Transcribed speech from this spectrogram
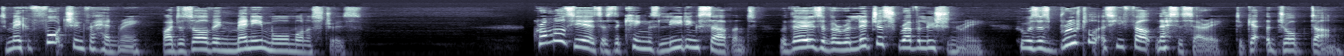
to make a fortune for Henry by dissolving many more monasteries. Cromwell's years as the king's leading servant were those of a religious revolutionary who was as brutal as he felt necessary to get the job done.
